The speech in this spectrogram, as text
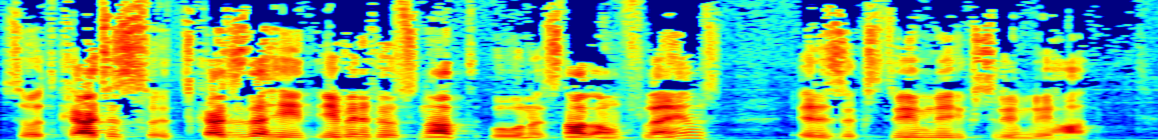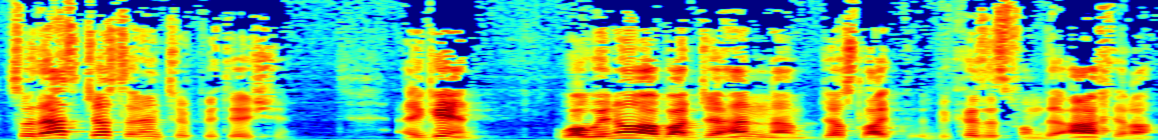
So it catches, it catches the heat, even if it's not, when it's not on flames, it is extremely, extremely hot. So that's just an interpretation. Again, what we know about Jahannam, just like because it's from the Akhirah,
